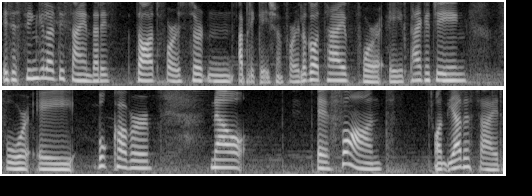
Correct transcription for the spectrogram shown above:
is a singular design that is thought for a certain application, for a logotype, for a packaging, for a book cover. Now, a font on the other side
